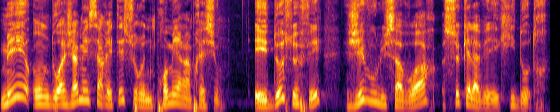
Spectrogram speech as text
Mais on ne doit jamais s'arrêter sur une première impression. Et de ce fait, j'ai voulu savoir ce qu'elle avait écrit d'autre.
